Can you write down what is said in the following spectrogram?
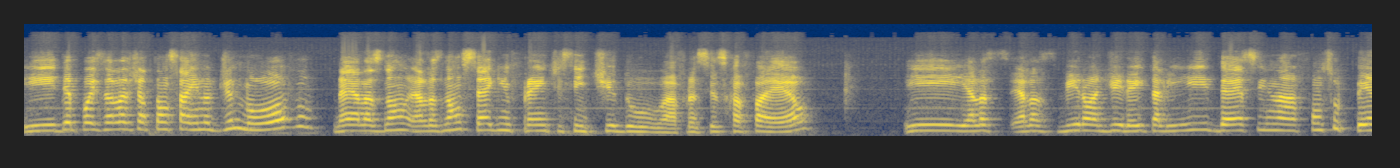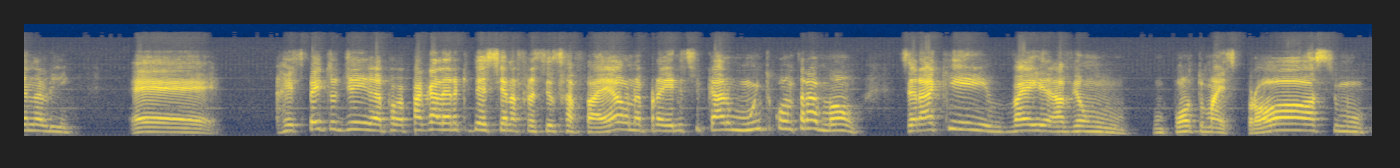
e depois elas já estão saindo de novo, né? Elas não, elas não seguem em frente sentido a Francisco Rafael, e elas, elas viram à direita ali e descem na Afonso Pena ali. É, a respeito de para a galera que descia na Francisco Rafael, né? Para eles ficaram muito contramão. Será que vai haver um, um ponto mais próximo?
